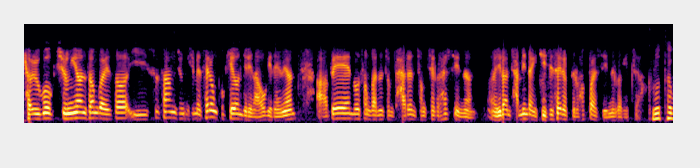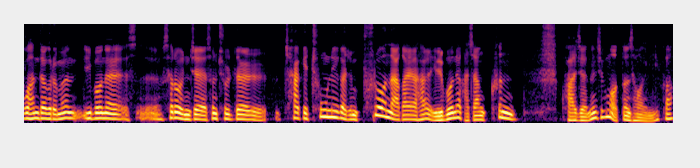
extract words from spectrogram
결국 중의원 선거에서 이 수상 중심의 새로운 국회의원들이 나오게 되면 아베 노선과는 좀 다른 정책을 할 수 있는 어, 이런 자민당의 지지 세력들을 확보할 수 있는 거겠죠. 그렇다고 한다 그러면 이번에 새로 이제 선출될 차기 총리가 좀 풀어 나가야 할 일본의 가장 큰 과제는 지금 어떤 상황입니까?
